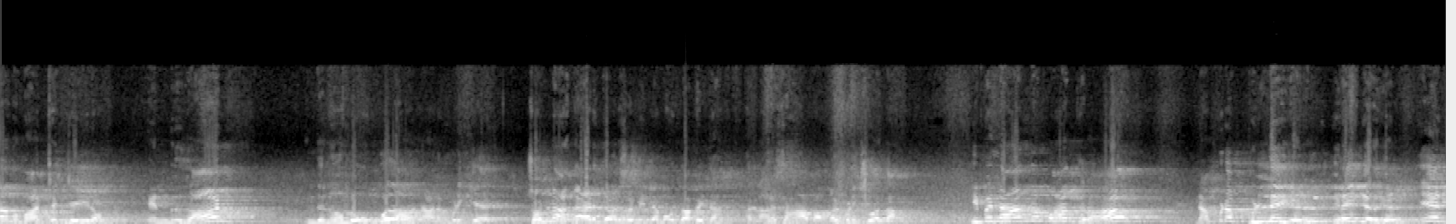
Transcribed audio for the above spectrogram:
நாங்கள் மாற்றம் செய்கிறோம் என்று தான் இந்த நோன்பை ஒன்பதாவது நாளும் பிடிக்க சொன்னாங்க. அடுத்த வருஷம் இல்லாமல் ஒரு போயிட்டாங்க. அதனால சஹாபாக்கள் பிடிச்சு வந்தாங்க. இப்போ நாங்கள் பார்க்குறோம் நம்மட பிள்ளைகள் இளைஞர்கள் ஏன்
